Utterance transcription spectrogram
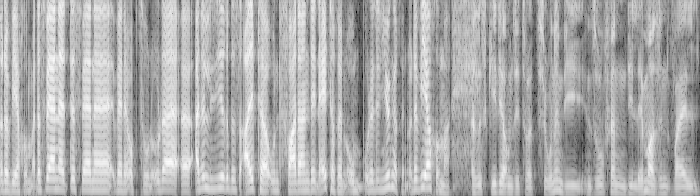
Oder wie auch immer. Das wäre eine, wär eine, wär eine Option. Oder äh, analysiere das Alter und fahr dann den Älteren um oder den Jüngeren oder wie auch immer. Also es geht ja um Situationen, die insofern ein Dilemma sind, weil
